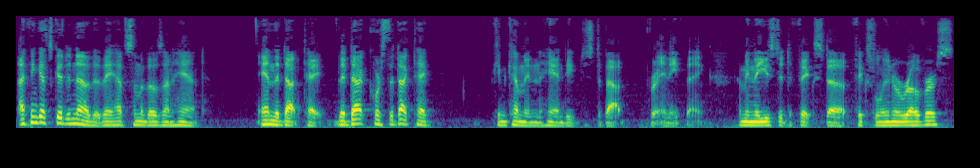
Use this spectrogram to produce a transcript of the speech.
I think that's good to know that they have some of those on hand, and the duct tape. The duct, of course, the duct tape can come in handy just about for anything. I mean, they used it to fix uh, fix lunar rovers,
